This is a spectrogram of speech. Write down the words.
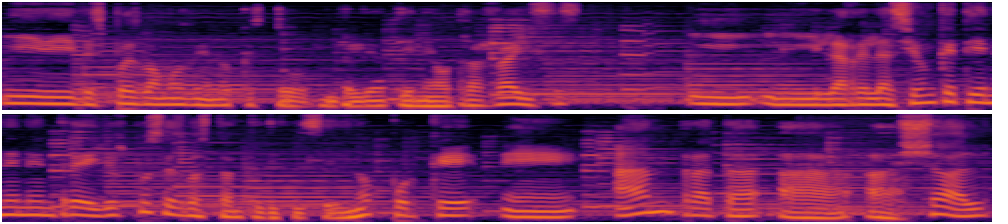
Y después vamos viendo que esto en realidad tiene otras raíces. Y, la relación que tienen entre ellos pues es bastante difícil, ¿no? Porque eh, Anne trata a, Shal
